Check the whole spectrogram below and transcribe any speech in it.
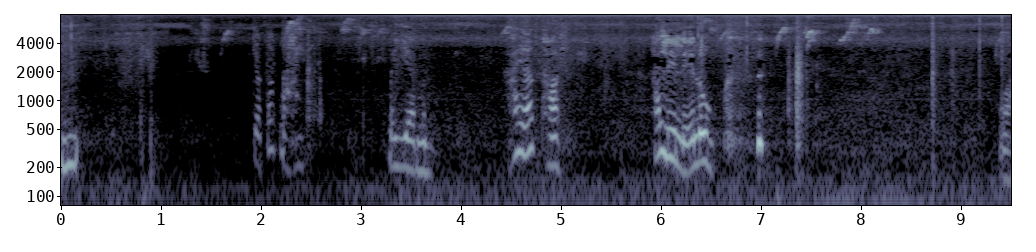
Ừ. Cho các bạn. Bây giờ mình hái ớt thôi. Hái lia lịa luôn. Wow.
